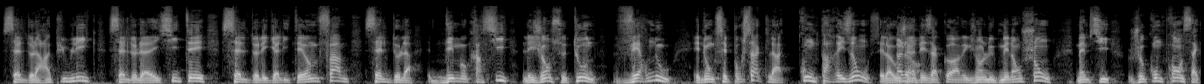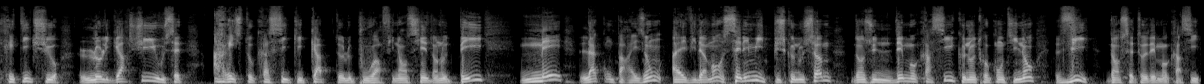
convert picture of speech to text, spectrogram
celles de la République, celles de la laïcité, celles de l'égalité homme-femme, celles de la démocratie, les gens se tournent vers nous. Et donc c'est pour ça que la comparaison, c'est là où j'ai un désaccord avec Jean-Luc Mélenchon, même si je comprends sa critique sur l'oligarchie ou cette aristocratie qui capte le pouvoir financier dans notre pays, mais la comparaison a évidemment ses limites, puisque nous sommes dans une démocratie, que notre continent vit dans cette démocratie.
